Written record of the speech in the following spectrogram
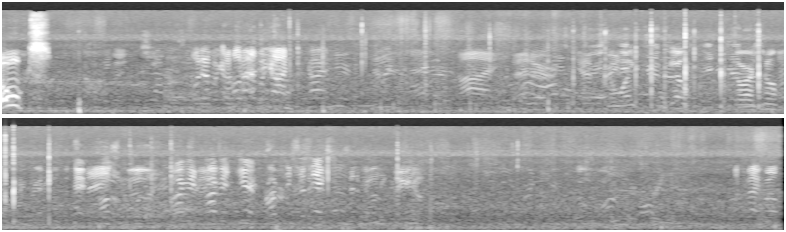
Oops. Hold up, we got, hold up, we got. Go white. Let's go. Let's go, Arsenal. Hey, Marvin, Marvin, here. Robert, six, six. There you go. Look back, Will.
